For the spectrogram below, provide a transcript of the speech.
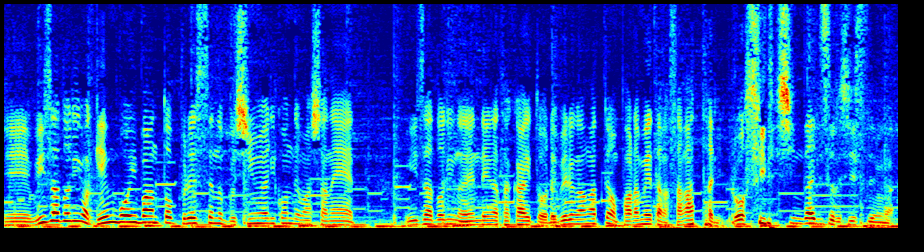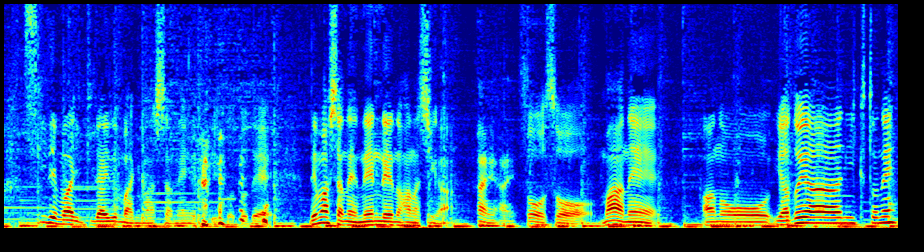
えー、ウィザードリーはゲームボーイ版とプレステの部品をやり込んでましたね。ウィザードリーの年齢が高いとレベルが上がってもパラメータが下がったり、老衰で死んだりするシステムが好きでもあり嫌いでもありましたね。ということで、出ましたね、年齢の話が。はいはい。そうそう。まあね、あのー宿屋に行くとね、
